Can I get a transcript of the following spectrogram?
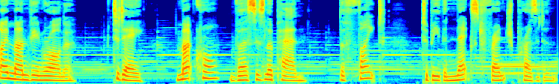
I'm Manveen Rana. Today, Macron versus Le Pen, the fight to be the next French president.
